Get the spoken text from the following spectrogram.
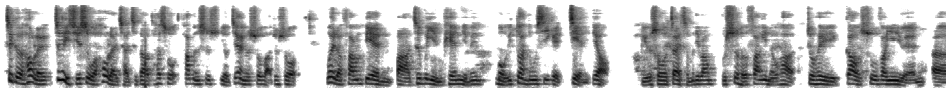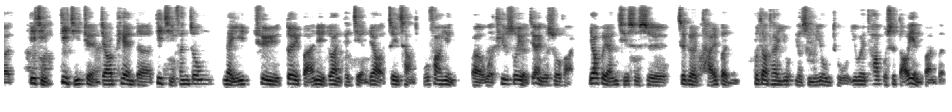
这个后来，这里其实我后来才知道，他说他们是有这样一个说法，就是说，为了方便把这部影片里面某一段东西给剪掉，比如说在什么地方不适合放映的话，就会告诉放映员，呃。第几第几卷胶片的第几分钟哪一句对白那段可以剪掉，这一场不放映。呃，我听说有这样一个说法，要不然其实是这个台本不知道它用有什么用途，因为它不是导演版本，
